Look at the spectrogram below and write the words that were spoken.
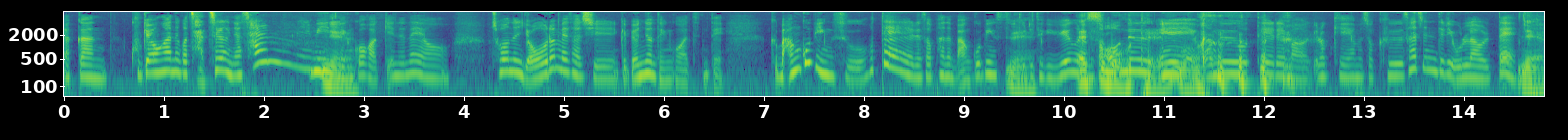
약간 구경하는 것 자체가 그냥 삶이 네. 된것 같기는 해요. 저는 여름에 사실 몇 년 된 것 같은데 그 망고 빙수 호텔에서 파는 망고 빙수들이 네. 되게 유행을 하면서 어느 호텔. 예, 뭐. 어느 호텔에 막 이렇게 하면서 그 사진들이 올라올 때 네.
